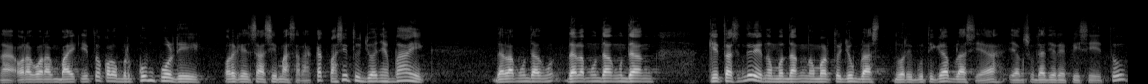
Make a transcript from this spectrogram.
Nah orang-orang baik itu kalau berkumpul di organisasi masyarakat pasti tujuannya baik. Dalam undang dalam undang-undang kita sendiri undang nomor 17 2013 ya yang sudah direvisi itu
